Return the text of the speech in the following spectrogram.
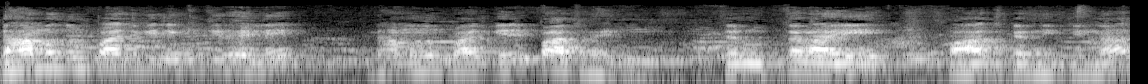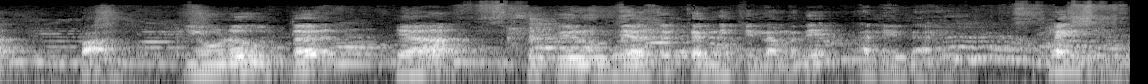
दहा मधून पाच गेले किती राहिले? दहा म्हणून पाच गेले पाच राहिले. तर उत्तर आहे पाच कन्नी पाच एवढं उत्तर या सोपे रूप द्याचं कन्नी आलेलं आहे. थँक्यू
